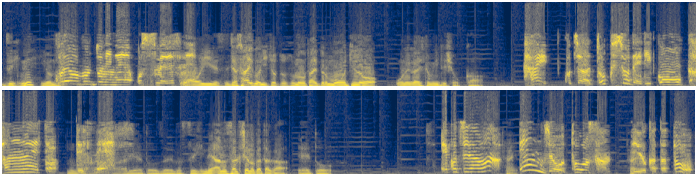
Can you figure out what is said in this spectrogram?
ぜひね、読んで。これは本当にね、おすすめですね。おいいですね。じゃあ最後にちょっとそのタイトルもう一度お願いしてもいいでしょうか？はい。こちら、読書で離婚を考えたですね。ありがとうございます。ぜひね、あの作者の方が、えっ、と、え、こちらは、はい炎上父さんいう方と、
